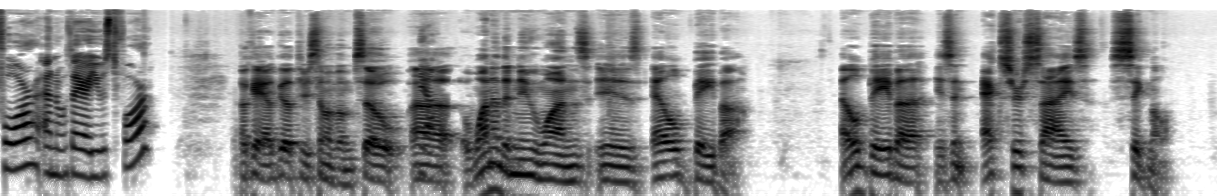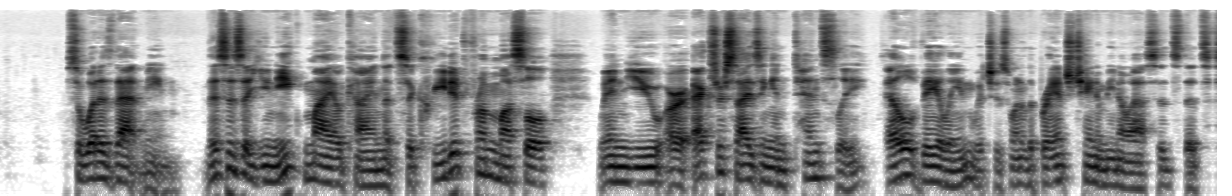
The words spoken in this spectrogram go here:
for and what they are used for? Okay, I'll go through some of them. So, uh, yeah. one of the new ones is L-BAIBA. L-BAIBA is an exercise signal. So, what does that mean? This is a unique myokine that's secreted from muscle when you are exercising intensely. L-valine, which is one of the branch chain amino acids that's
